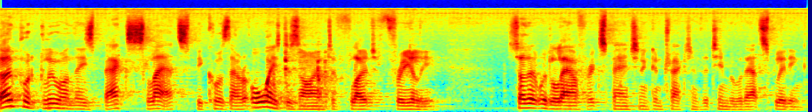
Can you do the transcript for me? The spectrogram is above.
Don't put glue on these back slats because they are always designed to float freely so that it would allow for expansion and contraction of the timber without splitting.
